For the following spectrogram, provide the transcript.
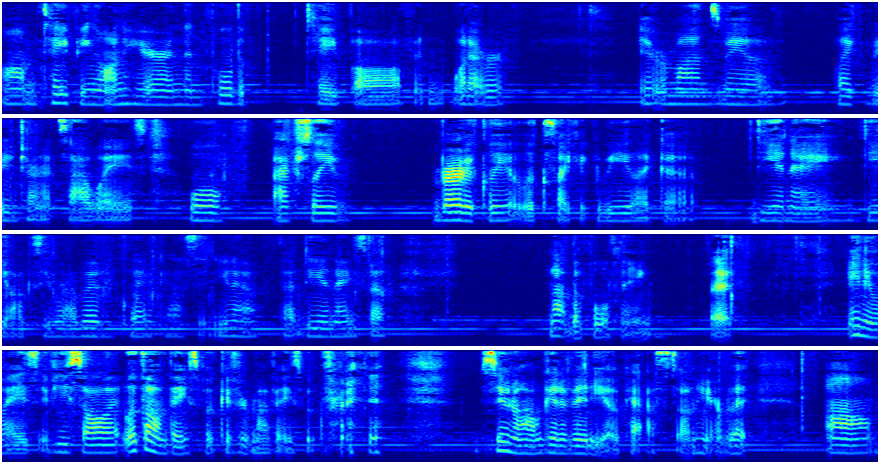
um, taping on here and then pull the tape off and whatever. It reminds me of like if you turn it sideways, well, actually, vertically, it looks like it could be like a DNA, deoxyribonucleic acid, you know, that DNA stuff. Not the full thing, but anyways, if you saw it, look on Facebook if you're my Facebook friend. Soon I'll get a video cast on here, but um,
